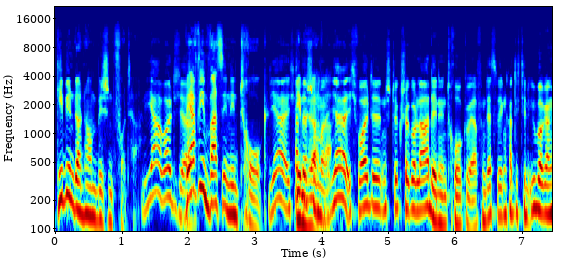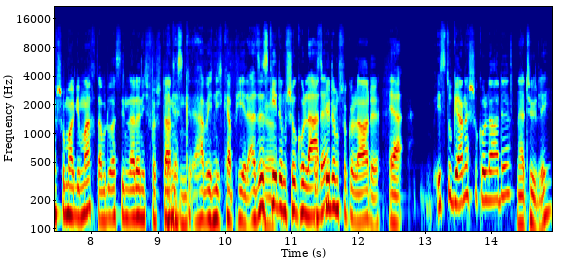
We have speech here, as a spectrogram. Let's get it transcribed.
gib ihm doch noch ein bisschen Futter. Ja, wollte ich ja. Werf ihm was in den Trog. Ja, ich hatte schon mal. Ja, ich wollte ein Stück Schokolade in den Trog werfen. Deswegen hatte ich den Übergang schon mal gemacht, aber du hast ihn leider nicht verstanden. Das habe ich nicht kapiert. Also es geht um Schokolade. es geht um Schokolade. ja, Isst du gerne Schokolade? natürlich.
